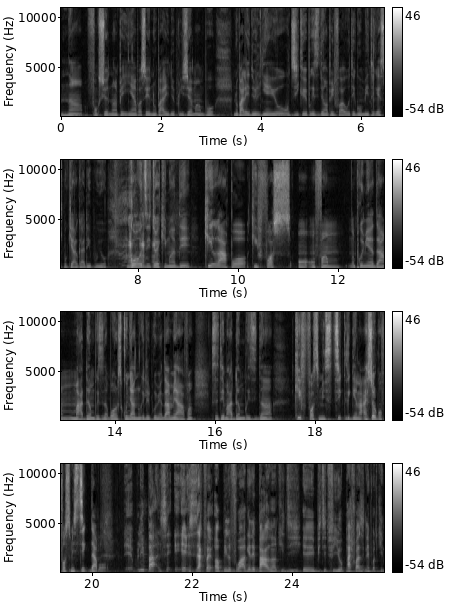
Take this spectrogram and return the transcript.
dans fonctionnement paysan parce que nous parlons de plusieurs membres, nous parlons de liens yo ou dit que le président ou te gon maîtresse pour qu'il regarde pour yo. Gon auditeur qui m'a dit qui rapport, qui force en, en femme, en première dame, madame président. Bon, c'est qu'on a nous les première dame, mais avant, c'était madame président. Qui force mystique, li gen là? Est-ce qu'on force mystique d'abord? Et li pa- C'est c'est ça qui fait, un pile fois, il y a des parents qui disent, eh, petite fille, pas choisir n'importe qui.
